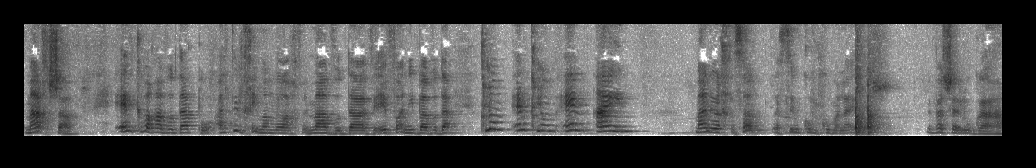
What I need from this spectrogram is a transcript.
מה עכשיו? אין כבר עבודה פה, אל תלכי עם המוח ומה העבודה ואיפה אני בעבודה. כלום, אין כלום, אין עין. מה אני הולכת לעשות? לשים קומקום על האש. לבשל עוגה,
